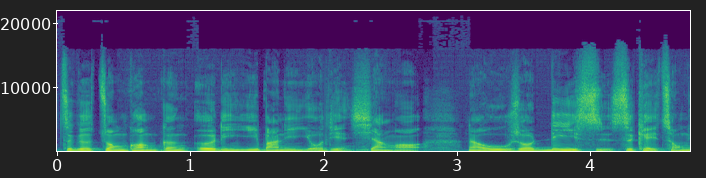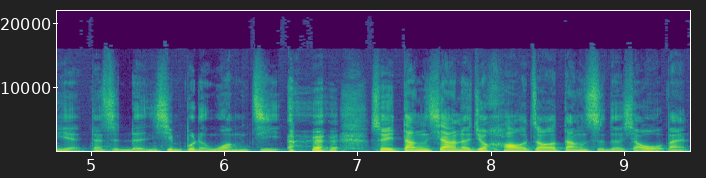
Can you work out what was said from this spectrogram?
这个状况跟二零一八年有点像哦。那我说历史是可以重演，但是人性不能忘记，所以当下呢就号召当时的小伙伴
